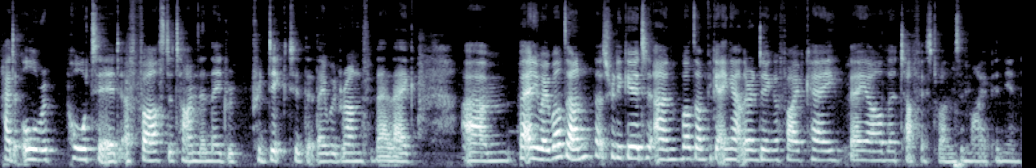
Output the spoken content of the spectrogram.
had all reported a faster time than they'd re- predicted that they would run for their leg. Um, but anyway, well done. That's really good, and well done for getting out there and doing a 5k. They are the toughest ones, in my opinion.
